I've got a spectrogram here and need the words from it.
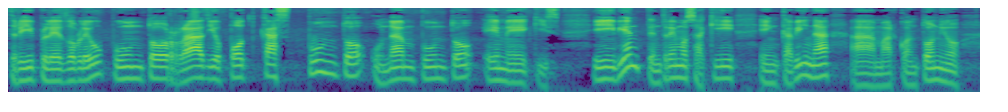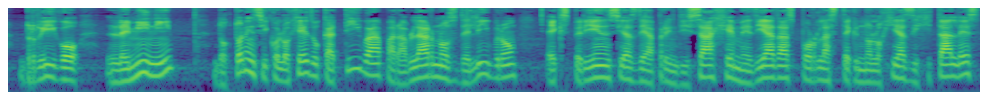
www.radiopodcast.unam.mx. Y bien, tendremos aquí en cabina a Marco Antonio Rigo Lemini, doctor en psicología educativa, para hablarnos del libro Experiencias de aprendizaje mediadas por las tecnologías digitales,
